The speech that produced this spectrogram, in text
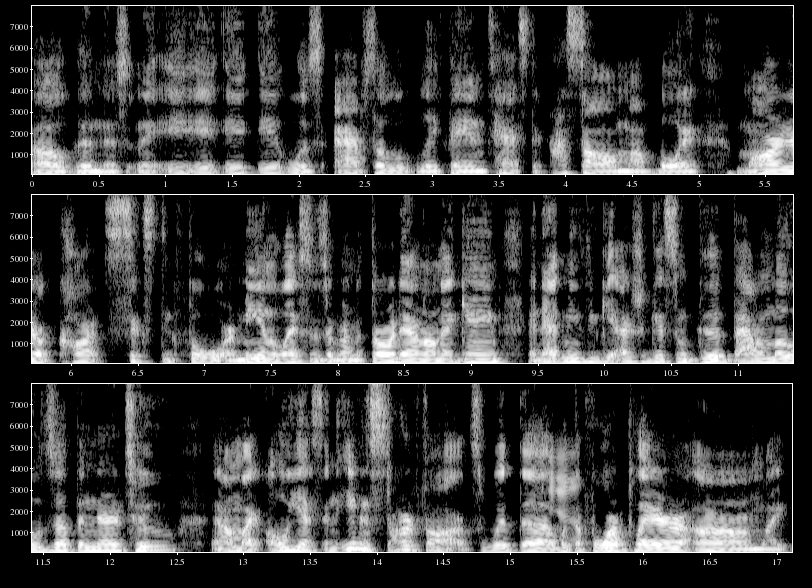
oh goodness, it, it, it, it was absolutely fantastic. I saw my boy Mario Kart 64. Me and Alexis are going to throw down on that game, and that means you get actually get some good battle modes up in there too. And I'm like, oh yes, and even Star Fox with the with the four player um like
